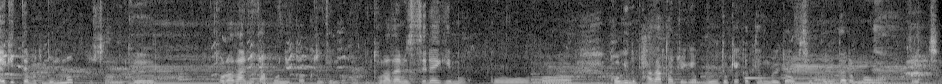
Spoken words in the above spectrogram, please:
아기 때부터 못 먹고선 그 돌아다니다 보니까 그렇게 된 것 같아요. 돌아다니면서 쓰레기 먹고 뭐 거기도 바닷가 쪽에 물도 깨끗한 물도 없을 뿐더러 뭐 그렇죠.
